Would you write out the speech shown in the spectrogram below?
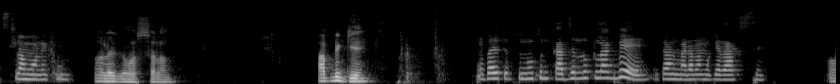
আসসালামু আলাইকুম। ওয়ালাইকুম আসসালাম। আপনি কে? এ বাড়িতে তো নতুন কাজের লোক লাগবে এই কারণে ম্যাডাম আমাকে রাখছে। ও।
